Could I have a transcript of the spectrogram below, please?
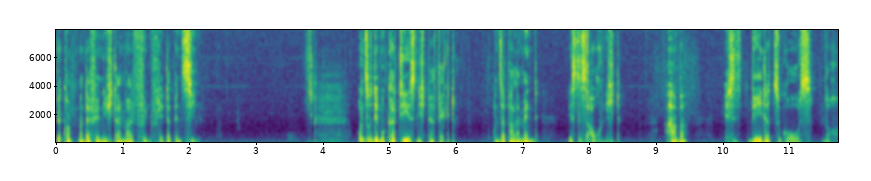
bekommt man dafür nicht einmal 5 Liter Benzin. Unsere Demokratie ist nicht perfekt. Unser Parlament ist es auch nicht. Aber es ist weder zu groß noch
